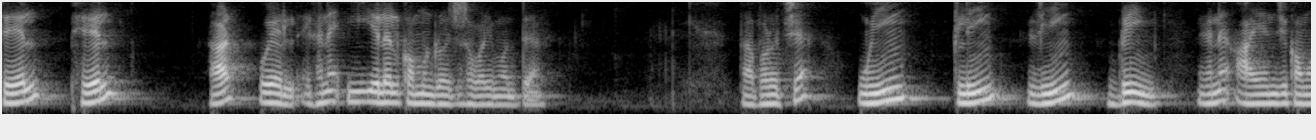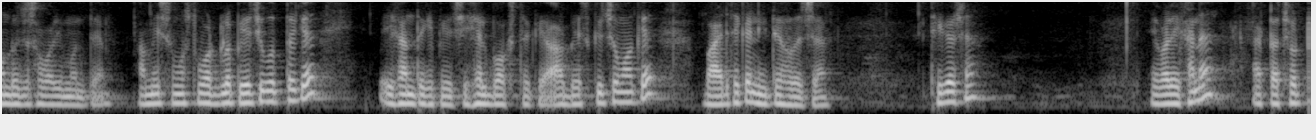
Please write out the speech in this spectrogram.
সেল, ফেল আর ওয়েল, এখানে ইএলএল কমন রয়েছে সবারই মধ্যে। তারপর হচ্ছে উইং, ক্লিং, রিং, ব্রিং, এখানে আইএনজি কমন রয়েছে সবারই মধ্যে। আমি সমস্ত ওয়ার্ডগুলো পেয়েছি থেকে এখান থেকে পেয়েছি হেল্প বক্স থেকে। আর বেশ কিছু আমাকে বাইরে থেকে নিতে হয়েছে। ঠিক আছে? এবার এখানে একটা ছোট্ট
